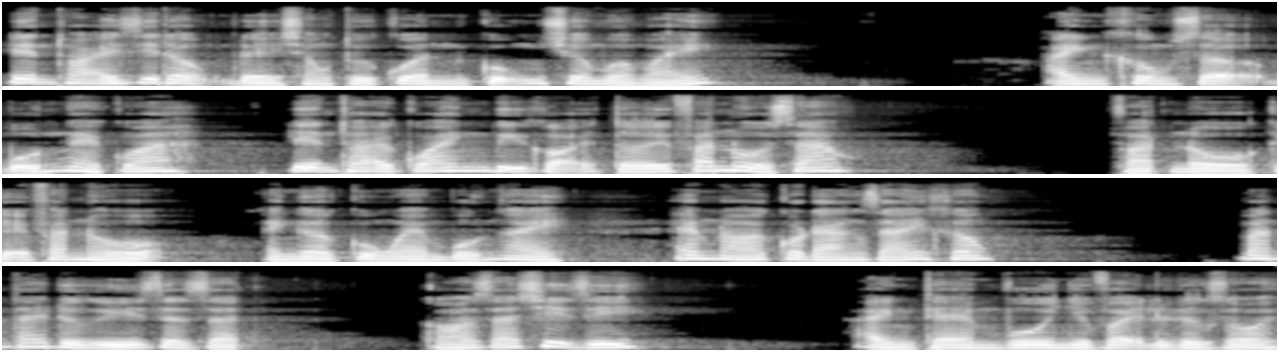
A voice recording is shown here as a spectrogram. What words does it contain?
điện thoại di động để trong túi quần cũng chưa mở máy. Anh không sợ 4 ngày qua điện thoại của anh bị gọi tới phát nổ sao? Phát nổ kệ phát nổ, anh ở cùng em 4 ngày, em nói có đáng giá hay không? Bàn tay Đường Ý giật giật, có giá trị gì? Anh thấy em vui như vậy là được rồi.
